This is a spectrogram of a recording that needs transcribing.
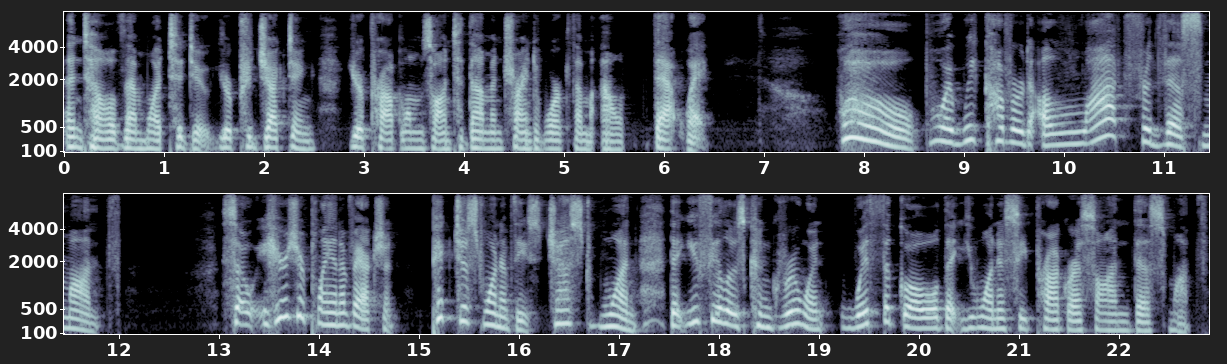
and tell them what to do. You're projecting your problems onto them and trying to work them out that way. Whoa, boy, we covered a lot for this month. So here's your plan of action. Pick just one of these, just one that you feel is congruent with the goal that you want to see progress on this month.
